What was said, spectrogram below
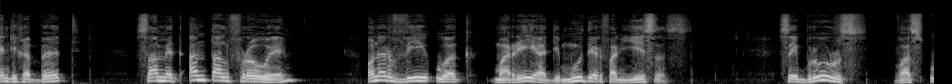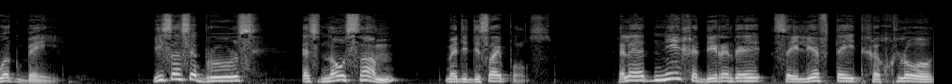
in die gebed saam met aantal vroue onder wie ook Maria die moeder van Jesus. Sy broers was ook by. Jesus se broers is nou saam met die disippels. Hulle het nie gedurende sy lewenstyd geglo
